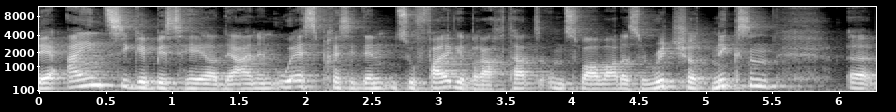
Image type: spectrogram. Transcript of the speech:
Der einzige bisher, der einen US-Präsidenten zu Fall gebracht hat. Und zwar war das Richard Nixon. Äh,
